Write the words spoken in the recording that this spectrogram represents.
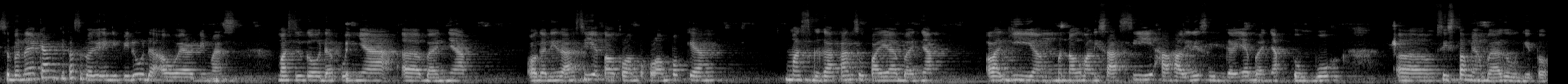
sebenarnya kan kita sebagai individu udah aware nih mas, mas juga udah punya uh, banyak organisasi atau kelompok-kelompok yang Mas gerakan supaya banyak lagi yang menormalisasi hal-hal ini sehingganya banyak tumbuh um, sistem yang baru gitu.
